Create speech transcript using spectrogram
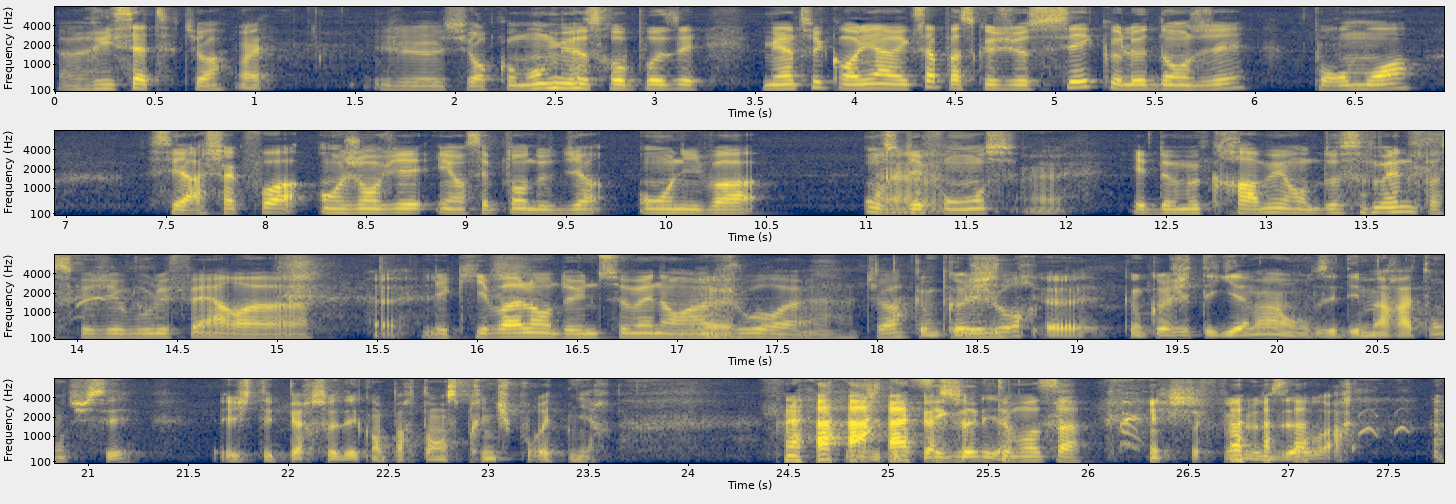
reset, tu vois. Ouais. sur comment mieux se reposer. Mais un truc en lien avec ça, parce que je sais que le danger, pour moi, c'est à chaque fois en janvier et en septembre de dire on y va, on se défonce, et de me cramer en deux semaines parce que j'ai voulu faire euh, l'équivalent d'une semaine en un jour, tu vois, comme tous les jours. comme quand j'étais gamin, on faisait des marathons, tu sais. Et j'étais persuadé qu'en partant en sprint, je pourrais tenir. c'est exactement hein. ça. je peux le avoir. Ah,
